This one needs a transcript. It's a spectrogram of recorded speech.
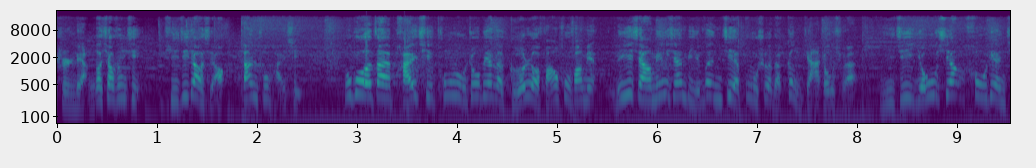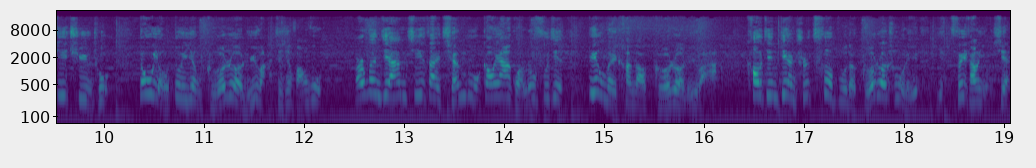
是两个消声器，体积较小，单出排气。不过在排气通路周边的隔热防护方面，理想明显比问界布设的更加周全，以及油箱、后电机区域处都有对应隔热铝瓦进行防护。而问界 M7 在前部高压管路附近并未看到隔热铝瓦。靠近电池侧部的隔热处理也非常有限。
